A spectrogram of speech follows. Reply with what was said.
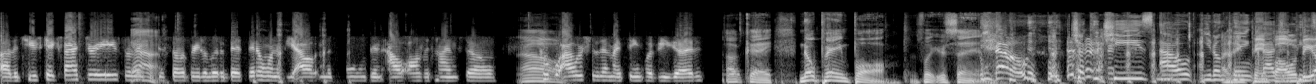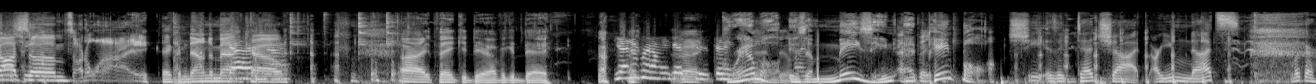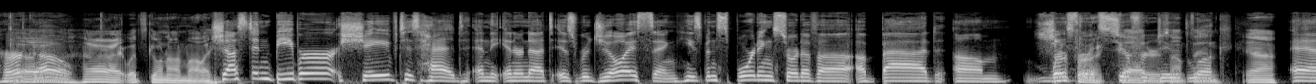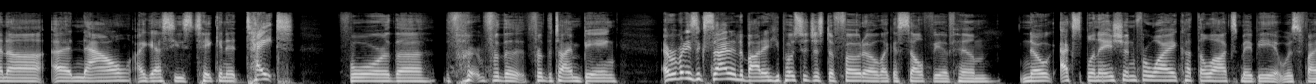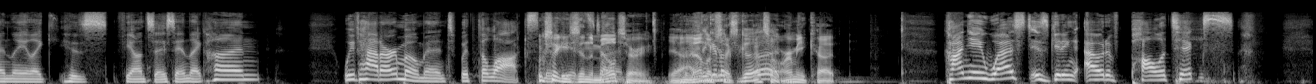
uh, the Cheesecake Factory, so Yeah. they can just celebrate a little bit. They don't want to be out in the cold and out all the time. So a couple Oh, hours for them, I think, would be good. okay. No paintball. That's what you're saying. No. Chuck E. Cheese out. You don't I think think, Magic paintball would be Pizza Machine? awesome. so do I. Take them down to Mad Yeah, Cow. All right. Thank you, dear. Have a good day. yeah, no problem. You guys All too. Thanks. Grandma Yeah. is amazing at paintball. She is a dead shot. Are you nuts? Look at her go. Uh, all right. What's going on, Molly? Justin Bieber shaved his head, and the internet is rejoicing. He's been sporting sort of a, a bad um, Surfer, surfer dude something. look, Yeah. and uh, and now I guess he's taking it tight for the for, for the for the time being. Everybody's excited about it. He posted just a photo, like a selfie of him. No explanation for why he cut the locks. Maybe it was finally like his fiance saying, like, "Hun, we've had our moment with the locks." Looks Maybe like he's in the it's time." military. Yeah, I mean, I that think looks it like looks that's an army cut. Kanye West is getting out of politics.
